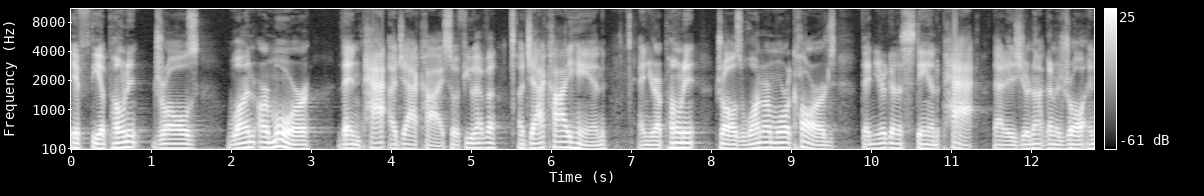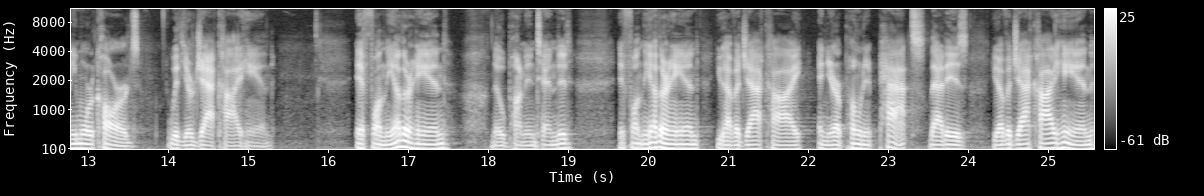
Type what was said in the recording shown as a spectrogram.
if the opponent draws one or more, then pat a jack high. So if you have a, a jack high hand and your opponent draws one or more cards, then you're going to stand pat. That is, you're not going to draw any more cards with your jack high hand. If, on the other hand, no pun intended, if on the other hand you have a jack high and your opponent pats, that is, you have a jack high hand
